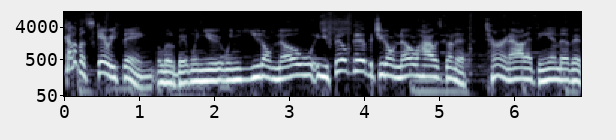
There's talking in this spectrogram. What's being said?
kind of a scary thing a little bit when you when you don't know you feel good but you don't know how it's going to turn out at the end of it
